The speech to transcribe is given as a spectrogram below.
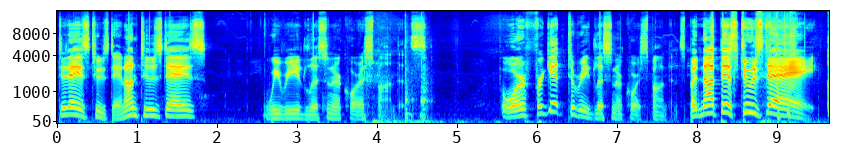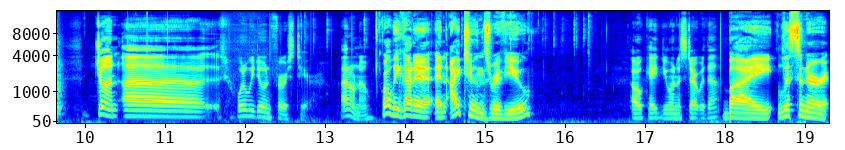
Today is Tuesday, and on Tuesdays, we read listener correspondence. Or forget to read listener correspondence, but not this Tuesday. John, uh, what are we doing first here? I don't know. Well, we got a, an iTunes review Okay, do you want to start with that? by listener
